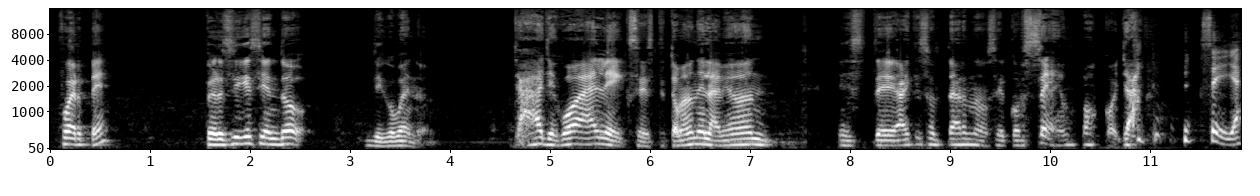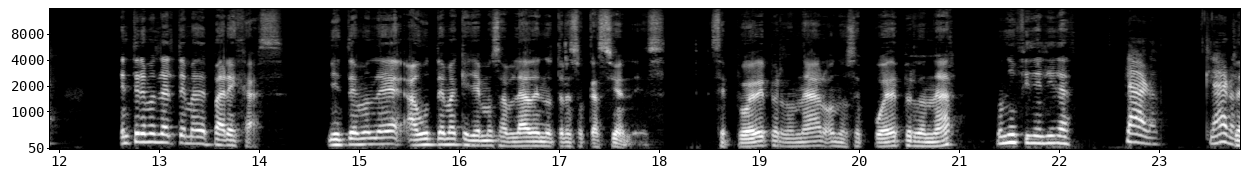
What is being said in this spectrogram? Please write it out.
fuerte, pero sigue siendo, digo, bueno, ya llegó Alex, este, tomaron el avión, este, hay que soltarnos el corsé un poco, ya. sí, ya. Entrémosle al tema de parejas. Y entrémosle a un tema que ya hemos hablado en otras ocasiones. ¿Se puede perdonar o no se puede perdonar una infidelidad? Claro, claro.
